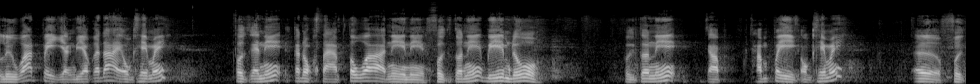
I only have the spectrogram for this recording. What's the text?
หรือวาดปีกอย่างเดียวก็ได้โอเคไหมฝึกอันนี้กระหนกสามตัวนี่นี่ฝึกตัวนี้บีมดู ฝึกตัวนี้กับทำปีกโอเคไหมเออฝึก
